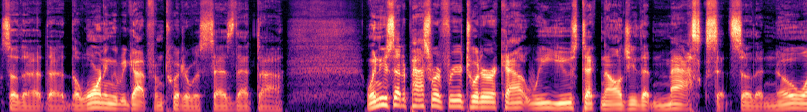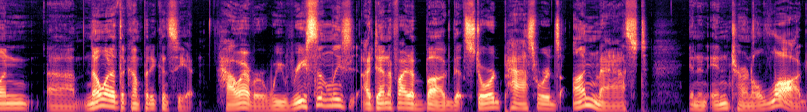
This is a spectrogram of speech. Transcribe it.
So the the, the warning that we got from Twitter was says that uh, when you set a password for your Twitter account, we use technology that masks it so that no one, uh, no one at the company can see it. However, we recently identified a bug that stored passwords unmasked in an internal log.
